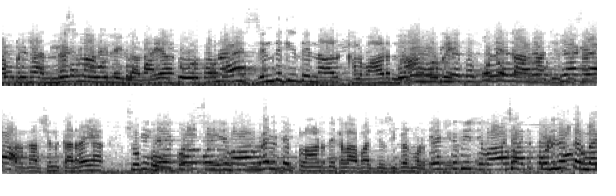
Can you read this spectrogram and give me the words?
ਆਪਣੀਆਂ ਨਸਲਾਂ ਦੇ ਲਈ ਲੜ ਰਿਹਾ। ਉਹਨਾਂ ਦੀ ਜ਼ਿੰਦਗੀ ਦੇ ਨਾਲ ਖਲਵਾੜ ਨਾ ਹੋਵੇ ਉਹਦੇ ਕਾਰਨ ਅੱਜ ਇੱਥੇ ਸਾਰੇ ਪ੍ਰਦਰਸ਼ਨ ਕਰ ਰਹੇ ਆ। ਸੋ ਭੋਗਪੁਰ ਸੀਐਨਜੀ ਮਿਲ ਤੇ ਪਲਾਂਟ ਦੇ ਖਿਲਾਫ ਅੱਜ ਅਸੀਂ ਫਿਰ ਮੁੜ ਕੇ ਇੱਕ ਵੀ ਜਵਾਬ ਅੱਛਾ ਪੁਲਿਸ ਦਾ ਧਰਨਾ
